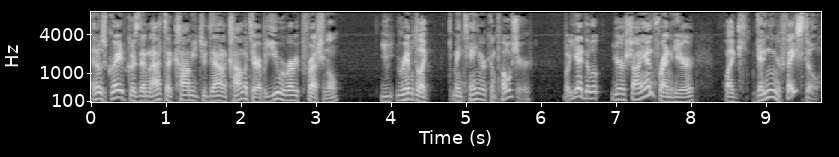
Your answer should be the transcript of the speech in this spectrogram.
And it was great because then I had to calm you two down in commentary, but you were very professional. You, you were able to like maintain your composure, but you had to, your Cheyenne friend here, like getting in your face still.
